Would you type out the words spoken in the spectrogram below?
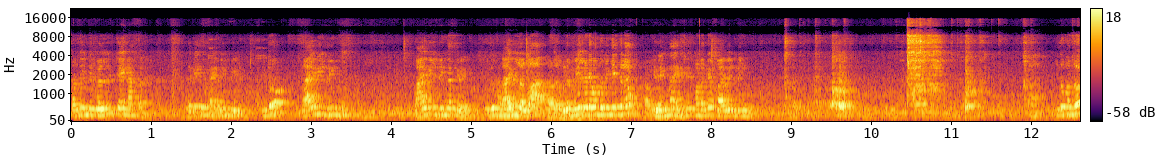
ಸಣ್ಣ ಇಂಜಿನ್ಗಳಲ್ಲಿ ಚೈನ್ ಹಾಕ್ತಾನೆ ಅದಕ್ಕೆ ಇದು ಟೈಮಿಂಗ್ ವೀಲ್ ಇದು ಫ್ಲೈ ವೀಲ್ ರಿಂಗ್ ಫ್ಲೈ ವೀಲ್ ರಿಂಗ್ ಅಂತೀವಿ. ಇದು ಫ್ಲೈ ವೀಲ್ ಅಲ್ವಾ? ಇದರ ಮೇಲ್ಗಡೆ ಒಂದು ರಿಂಗ್ ಐತಲ್ಲ? ಈ ರಿಂಗ್ನ ಎಕ್ಸ್ಚೇಂಜ್ ಮಾಡೋಕೆ ಫ್ಲೈ ವೀಲ್ ರಿಂಗ್ ಇದು ಒಂದು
